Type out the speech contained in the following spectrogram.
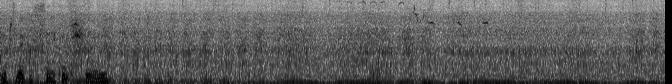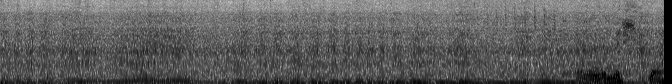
Looks like taking three. And this, uh,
